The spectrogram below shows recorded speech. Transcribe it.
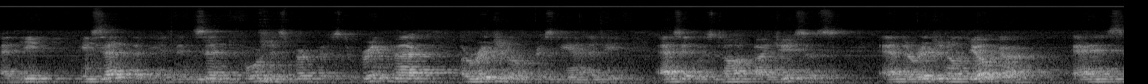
And he, he said that he had been sent for this purpose, to bring back original Christianity as it was taught by Jesus, and original yoga as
